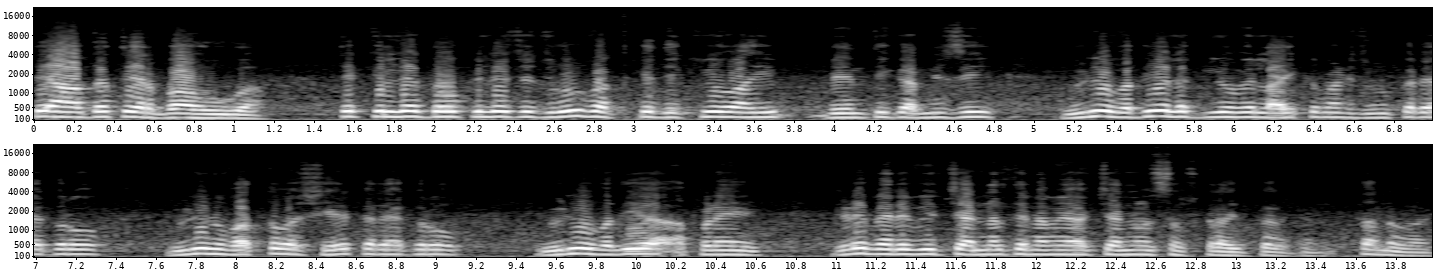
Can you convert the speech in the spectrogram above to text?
ਤੇ ਆਪ ਦਾ ਤਜਰਬਾ ਹੋਊਗਾ। ਤੇ ਕਿੱਲੇ ਦੋ ਕਿੱਲੇ 'ਚ ਜਰੂਰ ਵਰਤ ਕੇ ਦੇਖਿਓ, ਆਹੀ ਬੇਨਤੀ ਕਰਨੀ ਸੀ। ਵੀਡੀਓ ਵਧੀਆ ਲੱਗੀ ਹੋਵੇ ਲਾਈਕ ਕਮੈਂਟ ਜਰੂਰ ਕਰਿਆ ਕਰੋ। ਵੀਡੀਓ ਨੂੰ ਵੱਧ ਤੋਂ ਵੱਧ ਸ਼ੇਅਰ ਕਰਿਆ ਕਰੋ। ਵੀਡੀਓ ਵਧੀਆ ਆਪਣੇ, ਜਿਹੜੇ ਮੇਰੇ ਵੀਰ ਚੈਨਲ ਤੇ ਨਵੇਂ ਆ, ਚੈਨਲ ਨੂੰ ਸਬਸਕ੍ਰਾਈਬ ਕਰ ਦੇਣ। ਧੰਨਵਾਦ।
